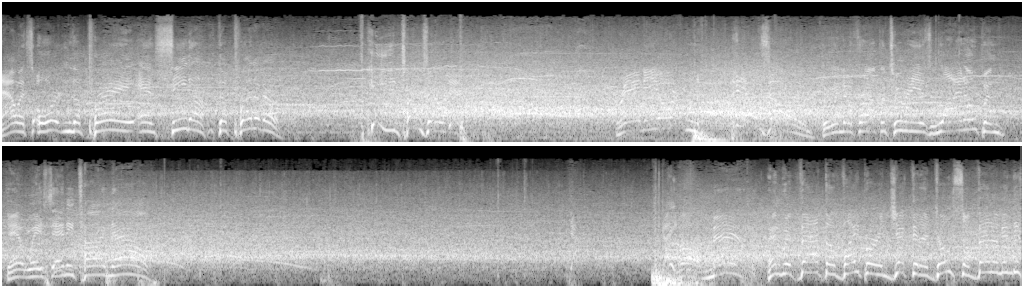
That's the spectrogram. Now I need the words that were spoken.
Now it's Orton the prey and Cena the predator. He turns it around. Randy Orton, the zone. The window for opportunity is wide open. Can't waste any time now. Injected a dose of venom into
